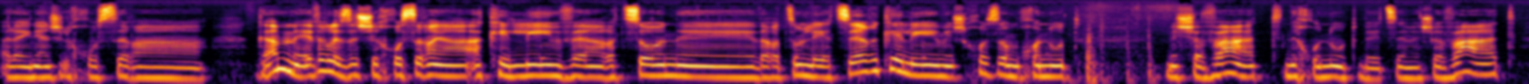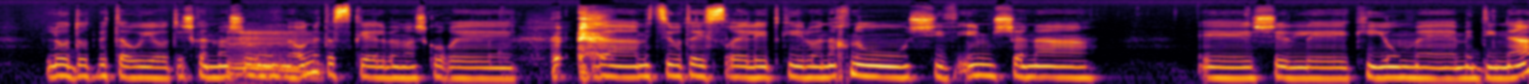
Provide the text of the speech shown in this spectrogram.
על העניין של חוסר ה... גם מעבר לזה שחוסר הכלים והרצון, אה, והרצון לייצר כלים, יש חוסר מוכנות משוועת, נכונות בעצם משוועת, להודות בטעויות. יש כאן משהו מאוד מתסכל במה שקורה במציאות הישראלית. כאילו, אנחנו 70 שנה אה, של אה, קיום אה, מדינה,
